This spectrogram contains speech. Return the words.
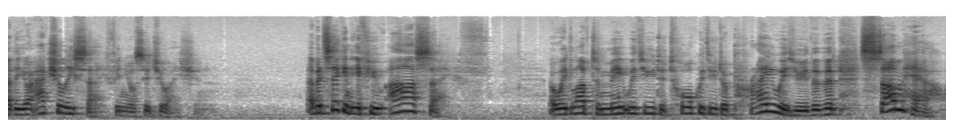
uh, that you're actually safe in your situation. Uh, but second, if you are safe, we'd love to meet with you, to talk with you, to pray with you, that, that somehow,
